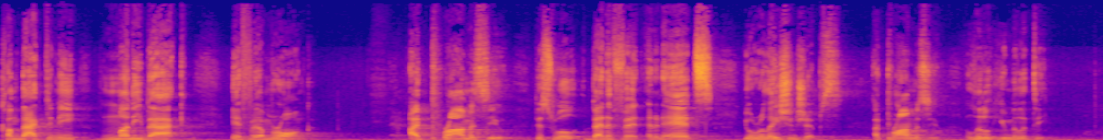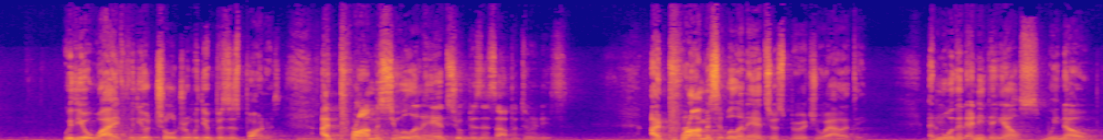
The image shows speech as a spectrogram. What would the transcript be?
Come back to me, money back if I'm wrong. I promise you, this will benefit and enhance your relationships. I promise you, a little humility. With your wife, with your children, with your business partners. I promise you, will enhance your business opportunities. I promise it will enhance your spirituality. And more than anything else, we know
